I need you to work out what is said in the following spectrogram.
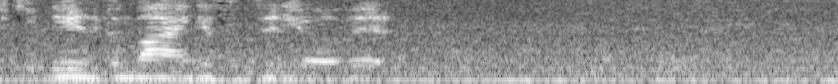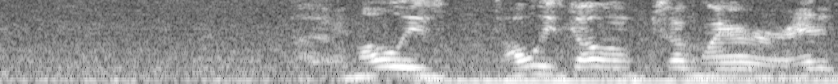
I keep meaning to come by and get some video of it. But I'm always always going somewhere or headed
